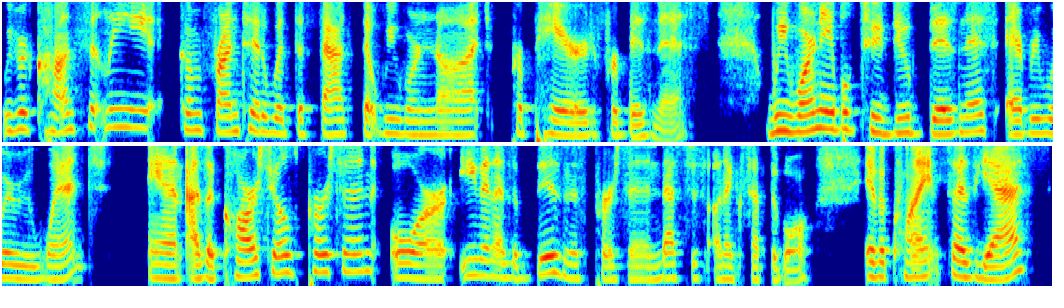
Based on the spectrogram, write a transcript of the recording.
we were constantly confronted with the fact that we were not prepared for business. We weren't able to do business everywhere we went and as a car salesperson or even as a business person, that's just unacceptable. If a client says yes,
